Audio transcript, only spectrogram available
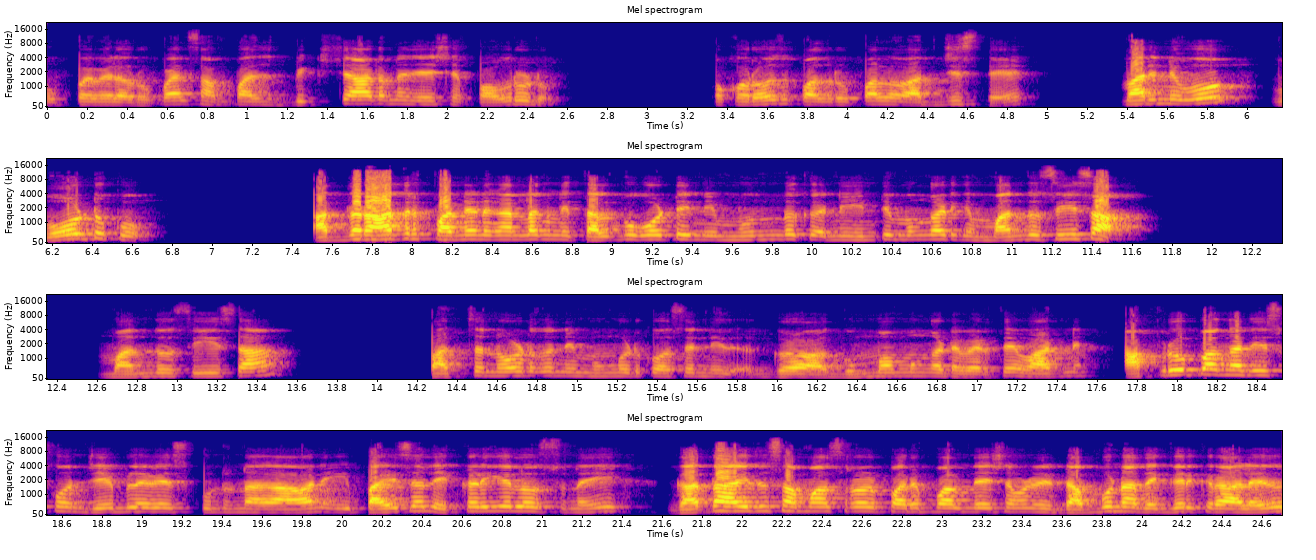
ముప్పై వేల రూపాయలు సంపాదించి భిక్షాటన చేసే పౌరుడు ఒక రోజు పది రూపాయలు అర్జిస్తే మరి నువ్వు ఓటుకు అర్ధరాత్రి పన్నెండు గంటలకు నీ తలుపు కొట్టి నీ ముందుకు నీ ఇంటి ముంగడికి మందు సీసా. మందు సీసా పచ్చ నోటుతో నీ ముంగుడు కోసం నీ గుమ్మ ముంగట పెడితే వాటిని అప్రూపంగా తీసుకొని జేబులో వేసుకుంటున్నా కానీ ఈ పైసలు ఎక్కడికి వెళ్ళి వస్తున్నాయి? గత ఐదు సంవత్సరాలు పరిపాలన చేసిన డబ్బు నా దగ్గరికి రాలేదు.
